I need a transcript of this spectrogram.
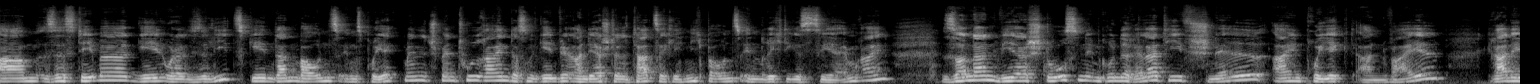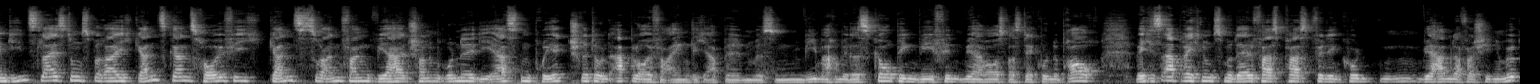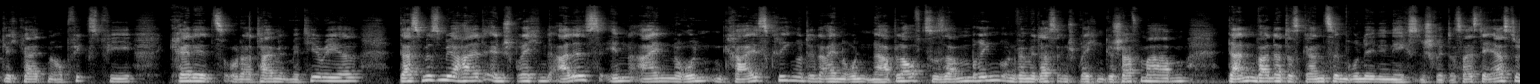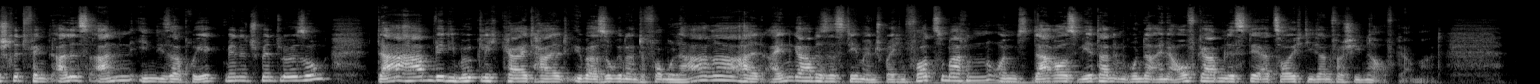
ähm, Systeme gehen oder diese Leads gehen dann bei uns ins Projektmanagement-Tool rein. Das gehen wir an der Stelle tatsächlich nicht bei uns in ein richtiges CRM rein, sondern wir stoßen im Grunde relativ schnell ein Projekt an, weil gerade im Dienstleistungsbereich ganz, ganz häufig, ganz zu Anfang, wir halt schon im Grunde die ersten Projektschritte und Abläufe eigentlich abbilden müssen. Wie machen wir das Scoping? Wie finden wir heraus, was der Kunde braucht? Welches Abrechnungsmodell fast passt für den Kunden? Wir haben da verschiedene Möglichkeiten, ob Fixed Fee, Credits oder Time and Material. Das müssen wir halt entsprechend alles in einen runden Kreis kriegen und in einen runden Ablauf zusammenbringen. Und wenn wir das entsprechend geschaffen haben, dann wandert das Ganze im Grunde in den nächsten Schritt. Das heißt, der erste Schritt fängt alles an in dieser Projektmanagement-Lösung. Da haben wir die Möglichkeit halt über sogenannte Formulare halt Eingabesysteme entsprechend vorzumachen und daraus wird dann im Grunde eine Aufgabenliste erzeugt, die dann verschiedene Aufgaben hat.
